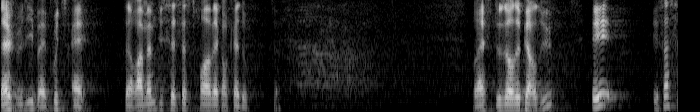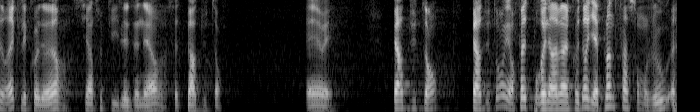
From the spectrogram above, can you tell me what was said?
Là, je lui dis, bah écoute, hey, tu auras même du CSS3 avec en cadeau. Bref, deux heures de perdu. Et, et ça, c'est vrai que les codeurs, s'il y a un truc qui les énerve, c'est de perdre du temps. Eh oui. Perdre du temps, perdre du temps. Et en fait, pour énerver un codeur, il y a plein de façons. Je vais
